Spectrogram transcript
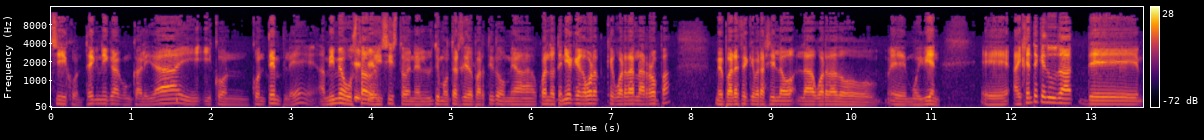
Sí, con técnica, con calidad y, con, temple. ¿eh? A mí me ha gustado, insisto, en el último tercio del partido, cuando tenía que, guardar la ropa, me parece que Brasil la, ha guardado eh, muy bien. Eh, hay gente que duda de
